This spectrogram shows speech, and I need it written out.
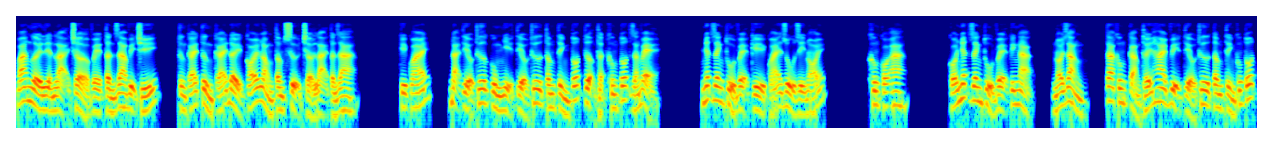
ba người liền lại trở về tần gia vị trí, từng cái từng cái đầy cõi lòng tâm sự trở lại tần gia. Kỳ quái, đại tiểu thư cùng nhị tiểu thư tâm tình tốt tượng thật không tốt dáng vẻ. Nhất danh thủ vệ kỳ quái dù gì nói không có a. Có nhất danh thủ vệ kinh ngạc, nói rằng, ta không cảm thấy hai vị tiểu thư tâm tình không tốt,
